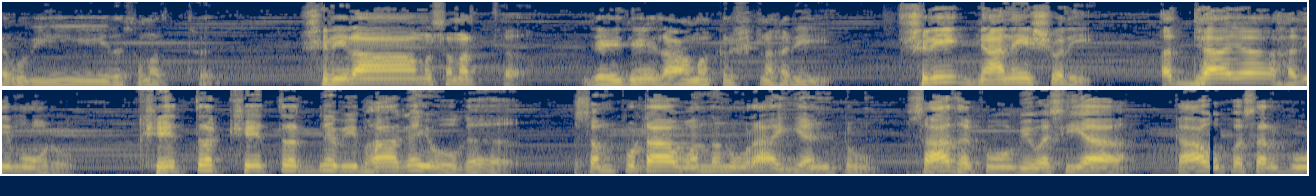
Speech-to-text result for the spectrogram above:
रघुवीर समर्थ श्रीराम समर्थ जय जय ರಾಮಕೃಷ್ಣ ಹರಿ ಶ್ರೀ ಜ್ಞಾನೇಶ್ವರಿ ಅಧ್ಯಾಯ ಹದಿಮೂರು ಕ್ಷೇತ್ರ ಕ್ಷೇತ್ರಜ್ಞ ವಿಭಾಗ ಯೋಗ ಸಂಪುಟ ಒಂದು ನೂರ ಎಂಟು ಸಾಧಕು ವಿವಸಿಯ ಕಾ ಉಪಸರ್ಗು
